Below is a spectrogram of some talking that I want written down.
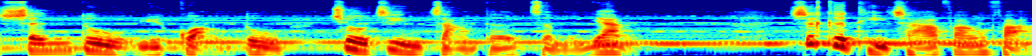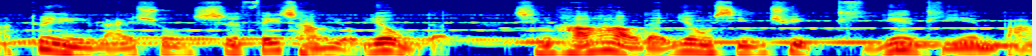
深度与广度究竟长得怎么样？这个体察方法对你来说是非常有用的，请好好的用心去体验体验吧。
